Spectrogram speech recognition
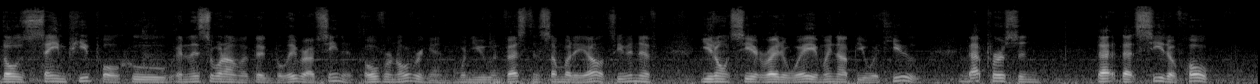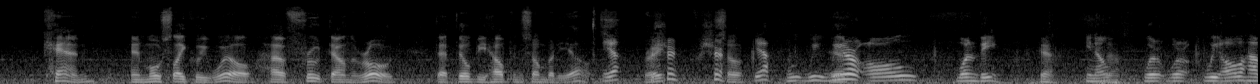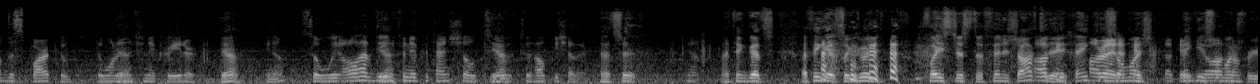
those same people who, and this is what I'm a big believer, I've seen it over and over again. When you invest in somebody else, even if you don't see it right away, it might not be with you. Mm-hmm. That person, that, that seed of hope can and most likely will have fruit down the road that they'll be helping somebody else. Yeah, for sure, for sure. So- yeah, we we, we Yeah. are all one being. Yeah. You know, Yeah. we're we're we all have the spark of the one Yeah. infinite creator. Yeah. You know, so we all have the infinite potential to to help each other. That's it. Yeah. I think that's I think that's a good place just to finish off today. Okay. Thank All you right. so Okay. much. Okay. Thank you You're so much for your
